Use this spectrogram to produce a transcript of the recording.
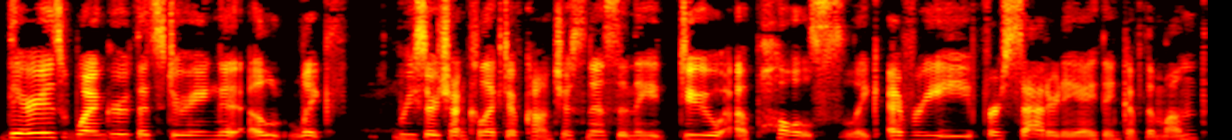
there is one group that's doing a, like research on collective consciousness and they do a pulse like every first Saturday I think of the month.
